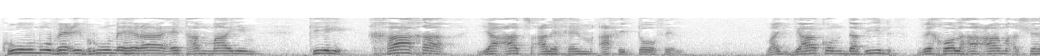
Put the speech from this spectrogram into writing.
קומו ועברו מהרה את המים כי ככה יעץ עליכם אחיתופל. ויקום דוד וכל העם אשר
